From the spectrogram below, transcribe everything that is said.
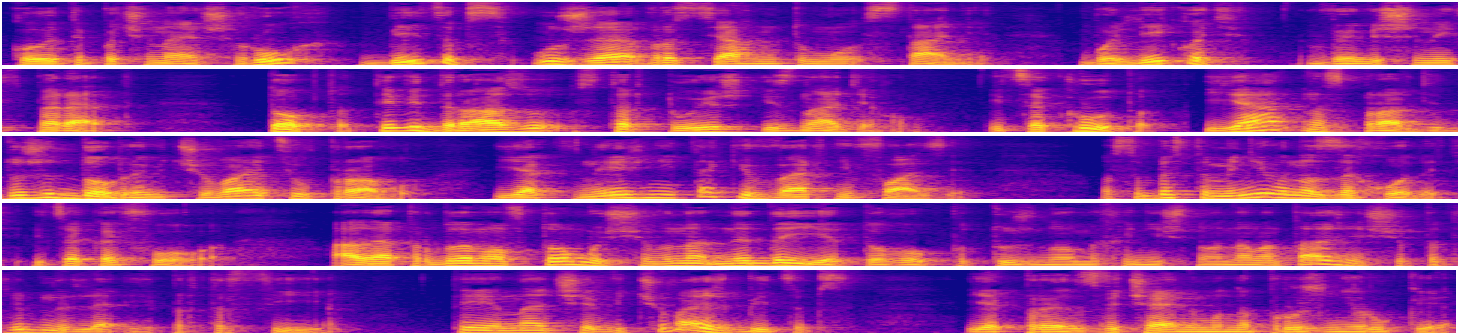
коли ти починаєш рух, біцепс уже в розтягнутому стані, бо лікоть вивішений вперед. Тобто ти відразу стартуєш із натягом. І це круто. Я насправді дуже добре відчуваю цю вправу, як в нижній, так і в верхній фазі. Особисто мені вона заходить, і це кайфово. Але проблема в тому, що вона не дає того потужного механічного навантаження, що потрібне для гіпертрофії. Ти наче відчуваєш біцепс, як при звичайному напруженні руки,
